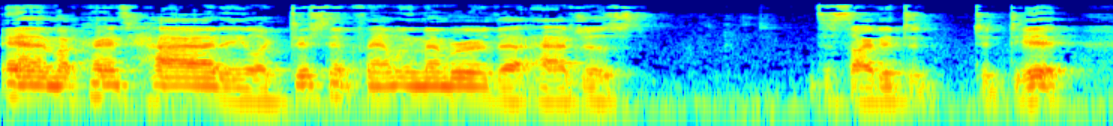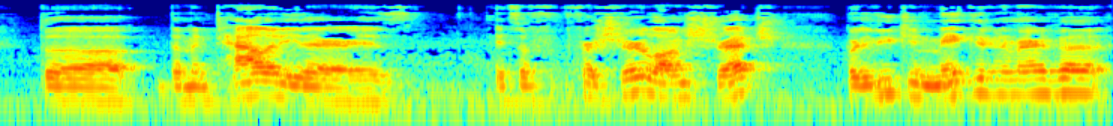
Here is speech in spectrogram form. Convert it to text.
And my parents had a like distant family member that had just decided to, to dip. The the mentality there is it's a for sure long stretch, but if you can make it in America,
